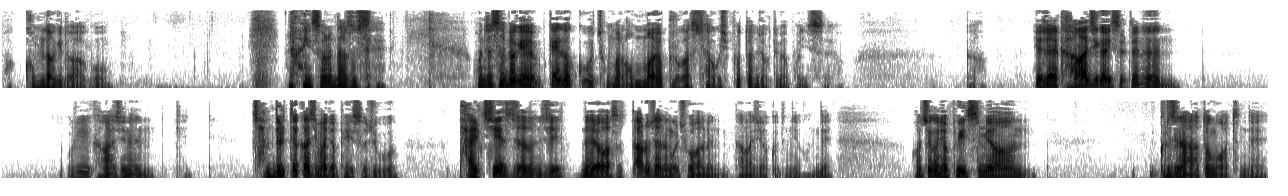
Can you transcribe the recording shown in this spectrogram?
막 겁나기도 하고 나이 서른다섯 세 혼자 새벽에 깨갖고 정말 엄마 옆으로 가서 자고 싶었던 적도 몇 번 있어요. 그러니까 예전에 강아지가 있을 때는 우리 강아지는 잠들 때까지만 옆에 있어주고 발치해서 자든지 내려가서 따로 자는 걸 좋아하는 강아지였거든요. 근데 어쨌건 옆에 있으면 그러진 않았던 것 같은데,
